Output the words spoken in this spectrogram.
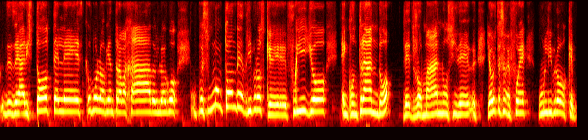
desde Aristóteles, cómo lo habían trabajado y luego pues un montón de libros que fui yo encontrando de romanos y de, y ahorita se me fue un libro que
